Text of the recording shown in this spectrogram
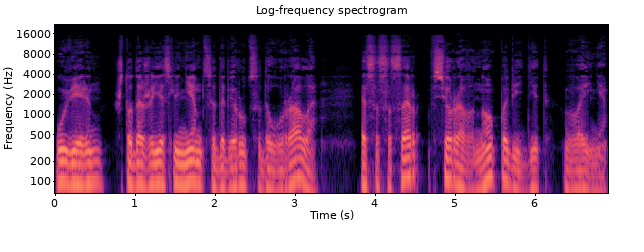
Уверен, что даже если немцы доберутся до Урала, СССР все равно победит в войне.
